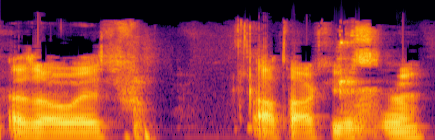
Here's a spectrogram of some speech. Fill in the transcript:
As always. I'll talk to you soon.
